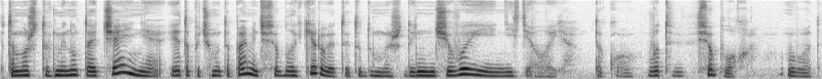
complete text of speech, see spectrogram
Потому что в минуты отчаяния это почему-то память все блокирует, и ты думаешь, да ничего и не сделала я такого. Вот все плохо. Вот.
